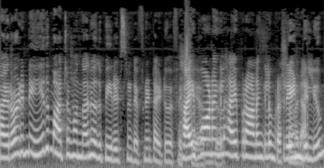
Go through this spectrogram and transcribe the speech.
തൈറോയിഡിന്റെ ഏത് മാറ്റം വന്നാലും അത് പീരിയഡ്സിന് ഡെഫിനറ്റ് ആയിട്ട് ഹൈപ്പോ ആണെങ്കിൽ ഹൈപ്പർ ആണെങ്കിലും ട്രെൻഡിലും. രണ്ടിലും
